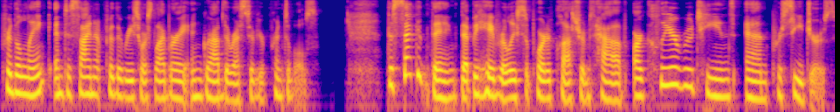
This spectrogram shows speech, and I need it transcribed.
for the link and to sign up for the resource library and grab the rest of your printables. The second thing that behaviorally supportive classrooms have are clear routines and procedures.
